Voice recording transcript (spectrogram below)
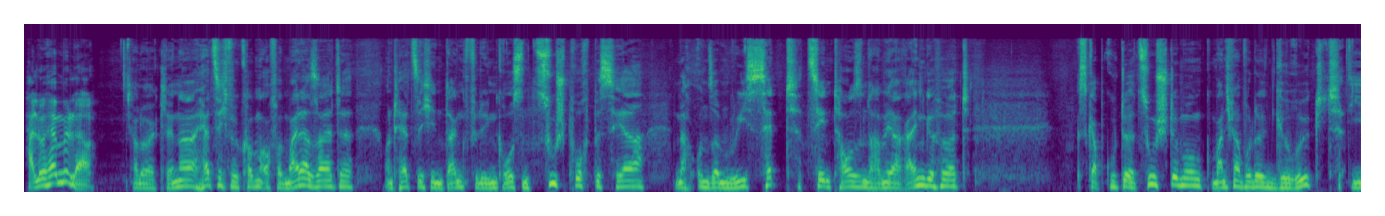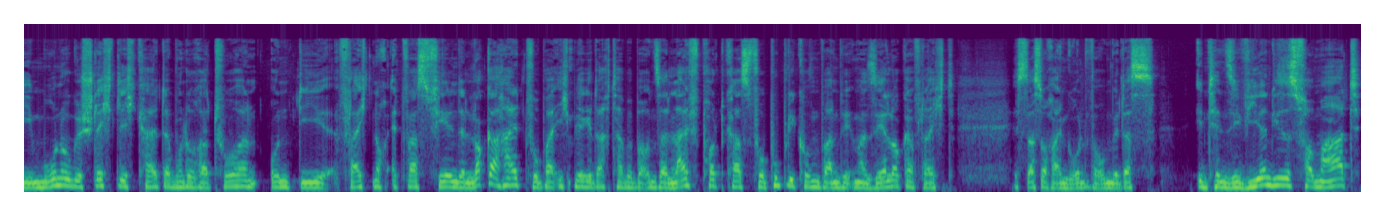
Hallo, Herr Müller. Hallo Herr Klenner, herzlich willkommen auch von meiner Seite und herzlichen Dank für den großen Zuspruch bisher nach unserem Reset. Zehntausende haben ja reingehört. Es gab gute Zustimmung. Manchmal wurde gerügt die Monogeschlechtlichkeit der Moderatoren und die vielleicht noch etwas fehlende Lockerheit, wobei ich mir gedacht habe, bei unseren Live-Podcasts vor Publikum waren wir immer sehr locker. Vielleicht ist das auch ein Grund, warum wir das intensivieren, dieses Format.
